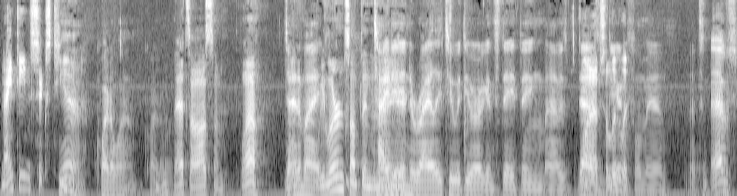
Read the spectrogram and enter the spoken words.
1916. Yeah, quite a while. Quite a while. That's awesome. Wow. Dynamite. We learned something tonight. Tied it here. into Riley too with the Oregon State thing. Uh, was, that Well, was absolutely. beautiful, man. That's That was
